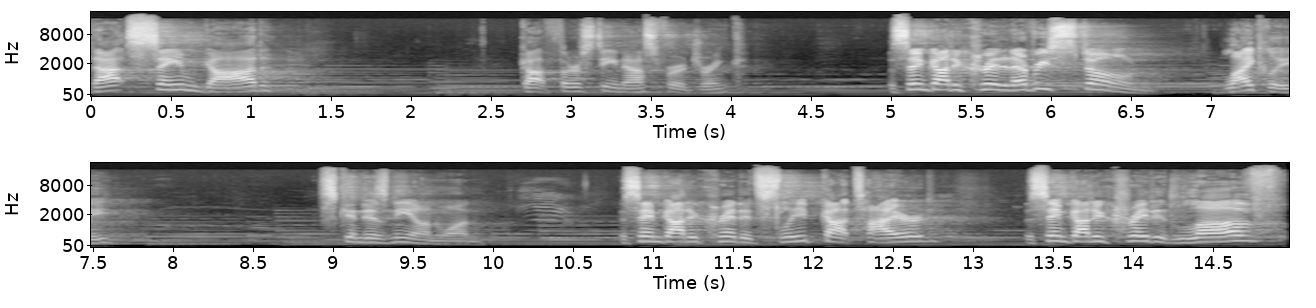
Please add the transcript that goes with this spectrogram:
that same God got thirsty and asked for a drink? The same God who created every stone, likely skinned his knee on one. The same God who created sleep got tired. The same God who created love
